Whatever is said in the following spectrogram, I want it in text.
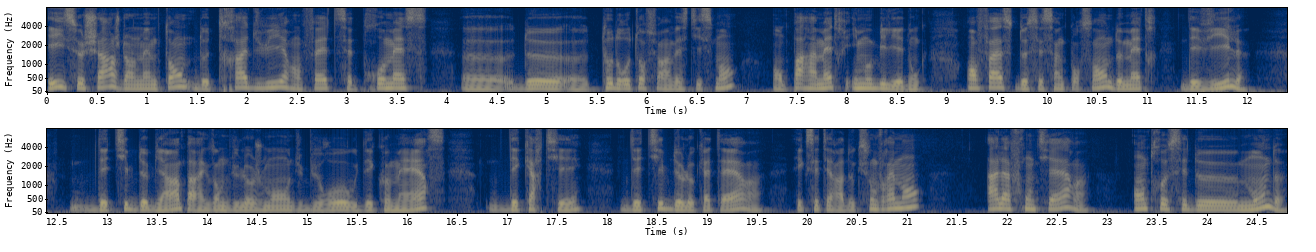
Et ils se chargent dans le même temps de traduire en fait cette promesse de taux de retour sur investissement en paramètres immobiliers. Donc en face de ces 5%, de mettre des villes, des types de biens, par exemple du logement, du bureau ou des commerces, des quartiers, des types de locataires, etc. Donc ils sont vraiment à la frontière entre ces deux mondes.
